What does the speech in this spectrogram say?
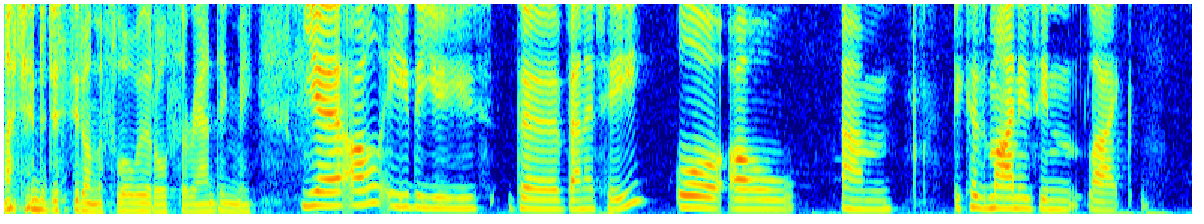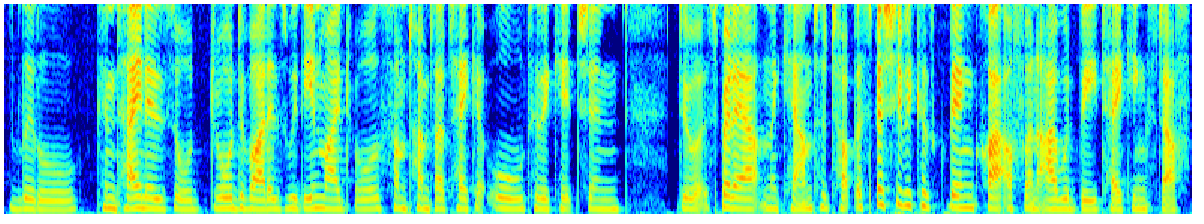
I tend to just sit on the floor with it all surrounding me. Yeah, I'll either use the vanity or I'll, um, because mine is in like little containers or drawer dividers within my drawers. Sometimes I take it all to the kitchen, do it spread out on the countertop, especially because then quite often I would be taking stuff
